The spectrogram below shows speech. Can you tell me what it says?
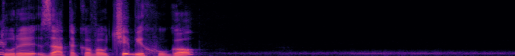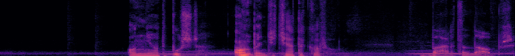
który zaatakował ciebie, Hugo, on nie odpuszcza. On będzie cię atakował. Bardzo dobrze.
